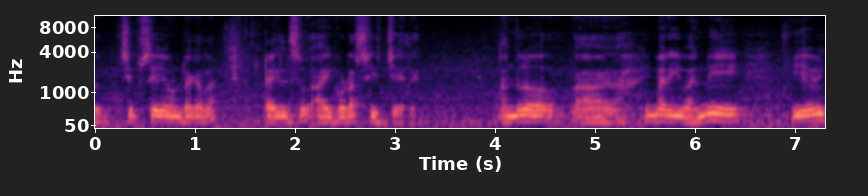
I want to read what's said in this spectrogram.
చిప్స్ ఏ ఉంటాయి కదా టైల్స్ అవి కూడా సీజ్ చేయాలి. అందులో మరి ఇవన్నీ ఏమి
